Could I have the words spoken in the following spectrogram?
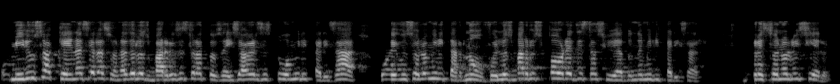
O mire Usaquén hacia las zonas de los barrios estrato 6 a ver si estuvo militarizada. O hay un solo militar. No, fue los barrios pobres de esta ciudad donde militarizaron pero eso no lo hicieron.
